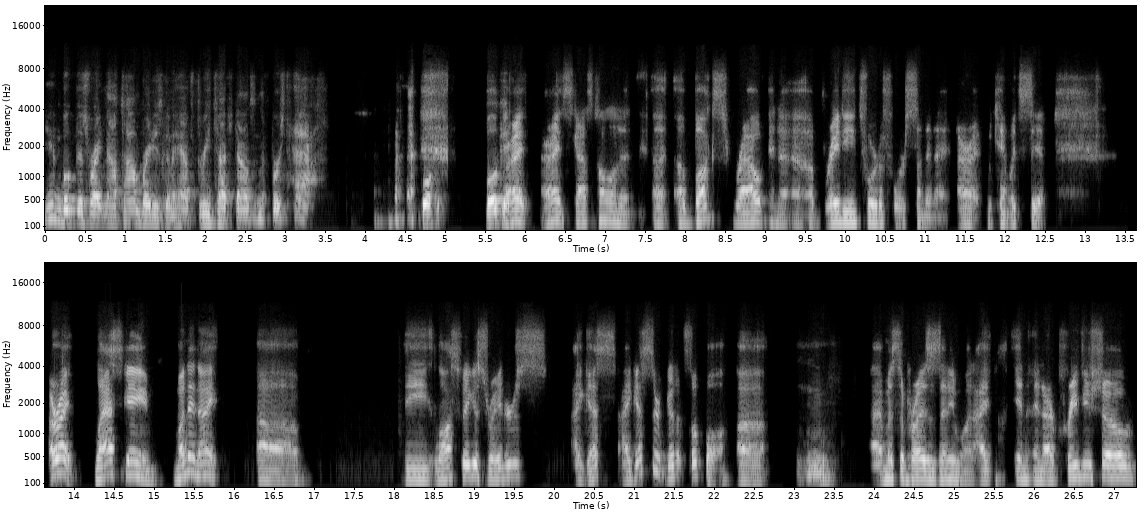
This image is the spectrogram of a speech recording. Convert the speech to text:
you, can book this right now. Tom Brady's going to have three touchdowns in the first half. book it. Book it. All right, all right. Scott's calling it a, a Bucs route and a, a Brady tour de force Sunday night. All right, we can't wait to see it. All right, last game Monday night. Uh, the Las Vegas Raiders. I guess. I guess they're good at football. Uh, mm-hmm. I'm as surprised as anyone. I in in our preview show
